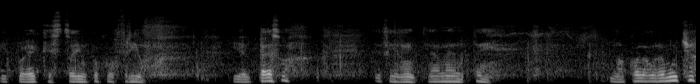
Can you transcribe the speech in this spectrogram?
y puede que estoy un poco frío. Y el peso definitivamente no colabora mucho.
